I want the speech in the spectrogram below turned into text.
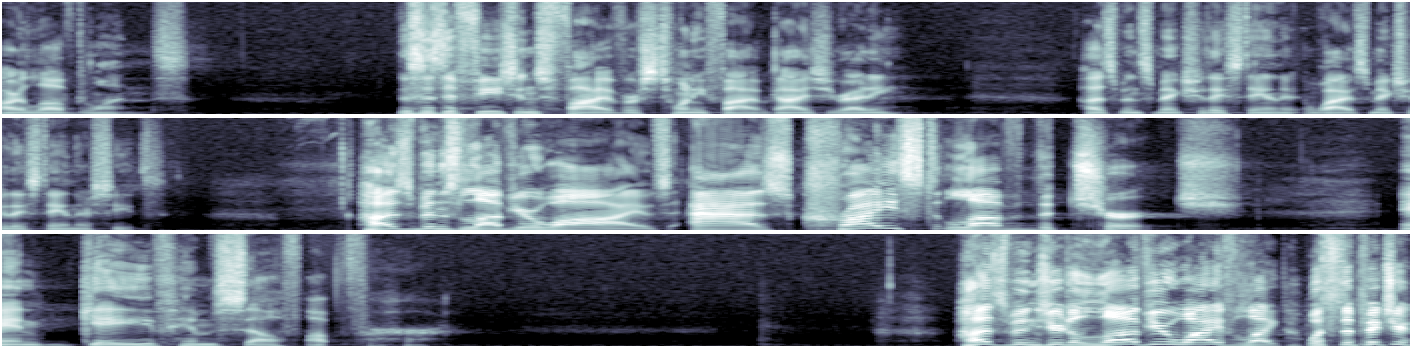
our loved ones. This is Ephesians 5, verse 25. Guys, you ready? Husbands, make sure they stay in their, wives, make sure they stay in their seats. Husbands, love your wives as Christ loved the church and gave himself up for her. Husbands, you're to love your wife like, what's the picture?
